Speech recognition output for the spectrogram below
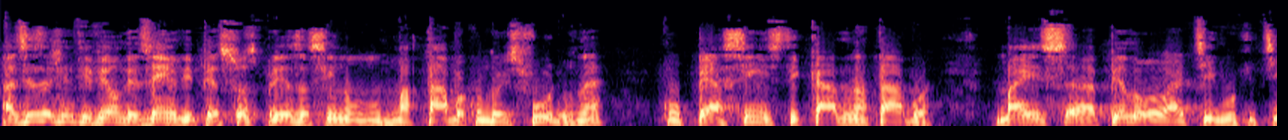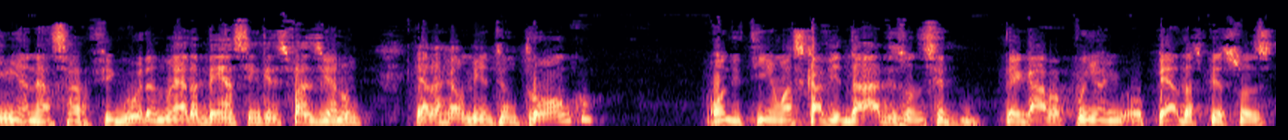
Às vezes a gente vê um desenho de pessoas presas assim numa tábua com dois furos, né? Com o pé assim esticado na tábua. Mas uh, pelo artigo que tinha nessa figura, não era bem assim que eles faziam. Era realmente um tronco, onde tinham as cavidades, onde você pegava, punha o pé das pessoas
